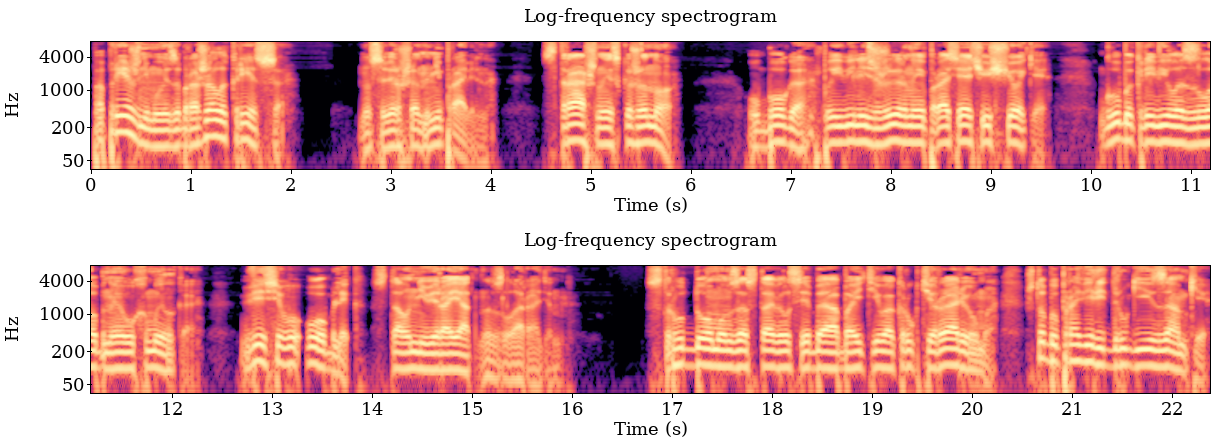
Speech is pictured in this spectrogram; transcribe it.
по-прежнему изображало Кресса, но совершенно неправильно. Страшно искажено. У Бога появились жирные поросячьи щеки, губы кривила злобная ухмылка — Весь его облик стал невероятно злораден. С трудом он заставил себя обойти вокруг террариума, чтобы проверить другие замки,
